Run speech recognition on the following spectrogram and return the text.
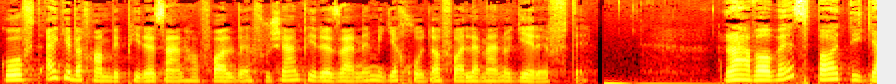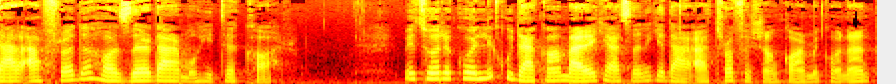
گفت اگه بخوام به پیرزنها فال بفروشم پیرزنه میگه خدا فال منو گرفته روابط با دیگر افراد حاضر در محیط کار به طور کلی کودکان برای کسانی که در اطرافشان کار می‌کنند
